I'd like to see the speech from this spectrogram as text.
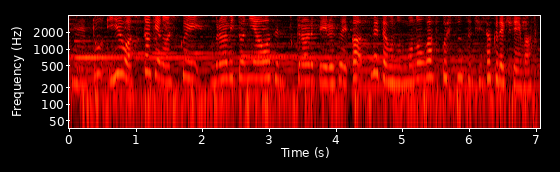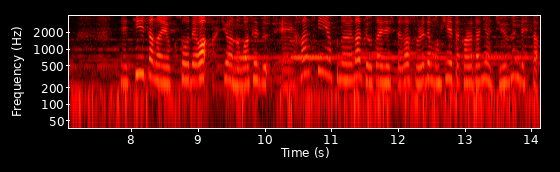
えーと、家は背丈の低い村人に合わせて作られているせいか、すべてのものが少しずつ小さくできています。えー小さな浴槽では足は伸ばせず、えー半身浴のような状態でしたが、それでも冷えた体には十分でした。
